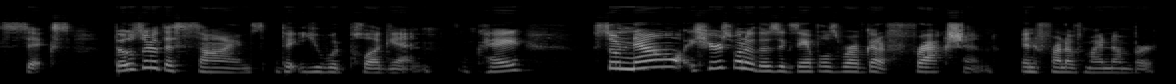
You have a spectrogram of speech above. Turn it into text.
6. Those are the signs that you would plug in, okay? So now here's one of those examples where I've got a fraction in front of my number.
